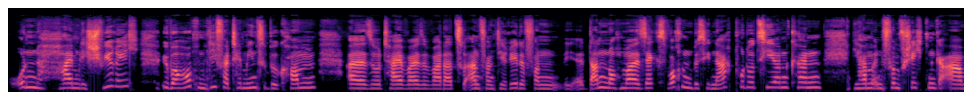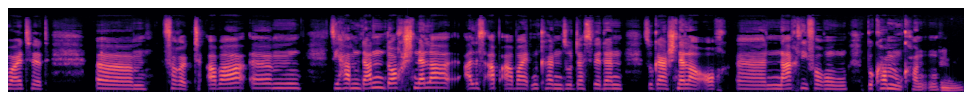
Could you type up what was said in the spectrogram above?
unheimlich schwierig, überhaupt einen Liefertermin zu bekommen. Also teilweise war da zu Anfang die Rede von äh, dann nochmal sechs Wochen, bis sie nachproduzieren können. Die haben in fünf Schichten gearbeitet. Ähm, verrückt. Aber ähm, sie haben dann doch schneller alles abarbeiten können, so dass wir dann sogar schneller auch äh, Nachlieferungen bekommen konnten. Mhm.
